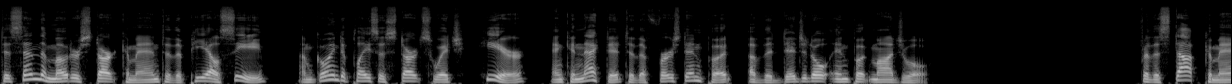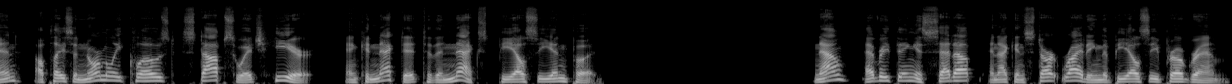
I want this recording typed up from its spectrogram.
To send the motor start command to the PLC, I'm going to place a start switch here and connect it to the first input of the digital input module. For the stop command, I'll place a normally closed stop switch here and connect it to the next PLC input. Now, everything is set up and I can start writing the PLC program.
